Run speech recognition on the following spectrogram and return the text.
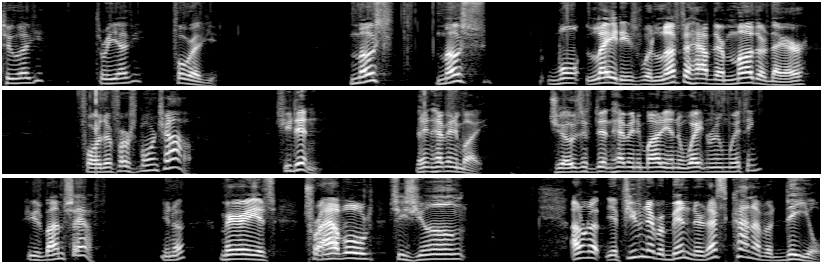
Two of you? Three of you? Four of you? Most, most want, ladies would love to have their mother there for their firstborn child. She didn't. They didn't have anybody. Joseph didn't have anybody in the waiting room with him. He was by himself. You know, Mary has traveled. She's young. I don't know if you've never been there. That's kind of a deal.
